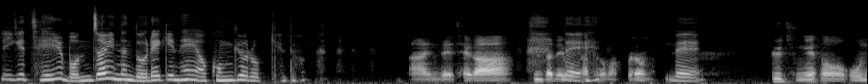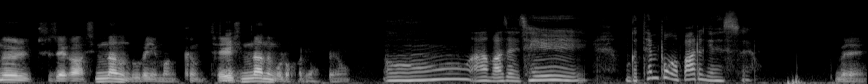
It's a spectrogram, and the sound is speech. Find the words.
이게 제일 먼저 있는 노래긴 해요. 공교롭게도. 아, 근데 제가 진짜 네곡 네. 다 들어봤고요. 네. 그 중에서 오늘 주제가 신나는 노래인 만큼 제일 네. 신나는 걸로 가져왔어요. 오, 아 맞아요. 제일 뭔가 템포가 빠르긴 했어요. 네.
